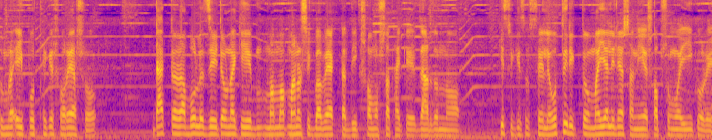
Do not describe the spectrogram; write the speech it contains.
তোমরা এই পথ থেকে সরে আসো। ডাক্তাররা বলে যে এটাও নাকি মানসিকভাবে একটা দিক সমস্যা থাকে, যার জন্য কিছু কিছু ছেলে অতিরিক্ত মাইয়ালি নেশা নিয়ে সবসময় ই করে,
